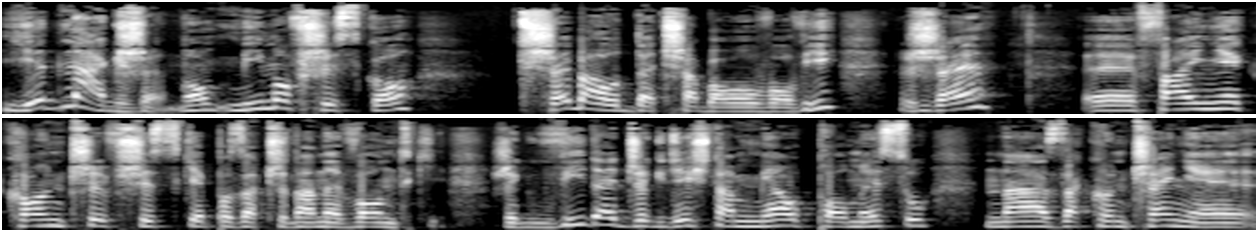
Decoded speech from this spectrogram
Jednakże, no mimo wszystko trzeba oddać Szabałowowi, że e, fajnie kończy wszystkie pozaczynane wątki. Że widać, że gdzieś tam miał pomysł na zakończenie e,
